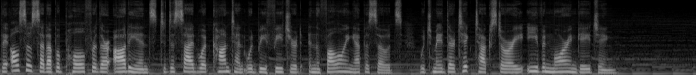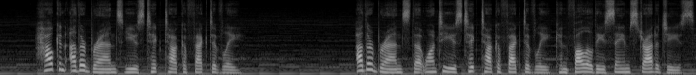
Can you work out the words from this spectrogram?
They also set up a poll for their audience to decide what content would be featured in the following episodes, which made their TikTok story even more engaging. How can other brands use TikTok effectively? Other brands that want to use TikTok effectively can follow these same strategies.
